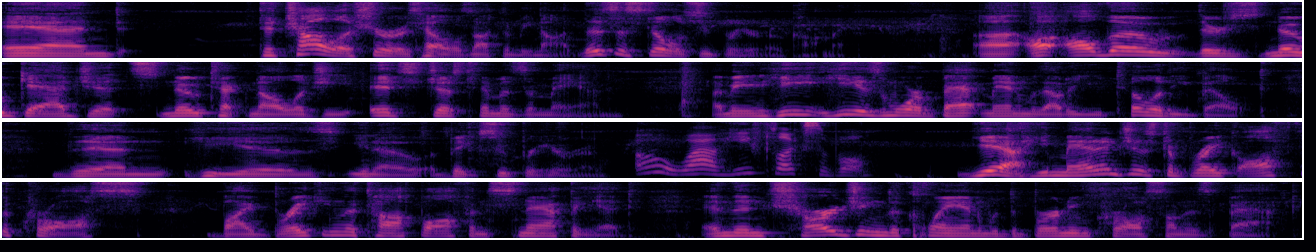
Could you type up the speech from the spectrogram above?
And T'Challa sure as hell is not going to be not. This is still a superhero comic. Uh, although there's no gadgets, no technology, it's just him as a man. I mean, he he is more Batman without a utility belt than he is, you know, a big superhero. Oh wow, he flexible. Yeah, he manages to break off the cross by breaking the top off and snapping it, and then charging the Klan with the burning cross on his back.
